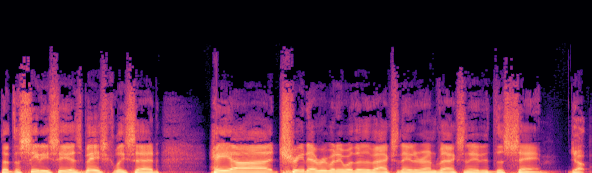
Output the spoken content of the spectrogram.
that the CDC has basically said, "Hey, uh, treat everybody, whether they're vaccinated or unvaccinated, the same." Yep.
